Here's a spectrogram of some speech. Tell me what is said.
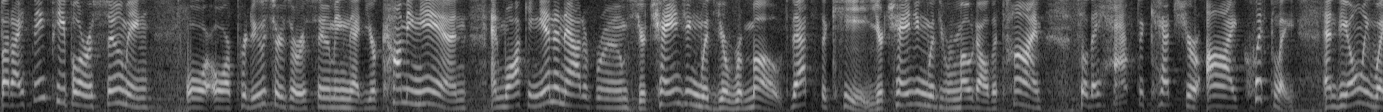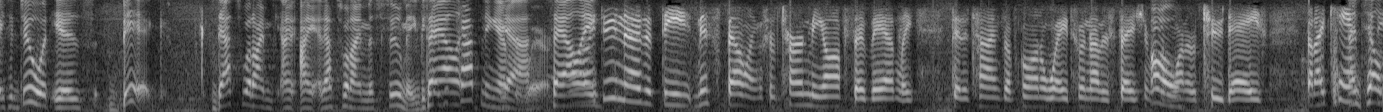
But I think people are assuming or, or producers are assuming that you're coming in and walking in and out of rooms you're changing with your remote. That's the key. You're changing with your remote all the time. So they have to catch your eye quickly. And the only way to do it is big that's what I'm. I, I, that's what I'm assuming because Sally- it's happening yeah, everywhere. Sally, I do know that the misspellings have turned me off so badly that at times I've gone away to another station for Oh. one or two days. But I can't Until they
